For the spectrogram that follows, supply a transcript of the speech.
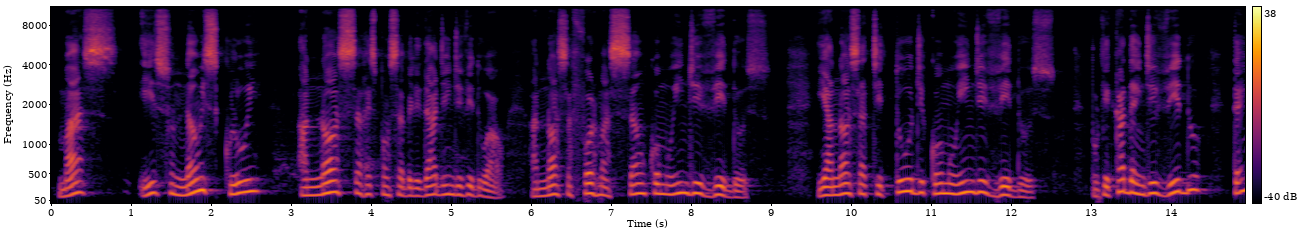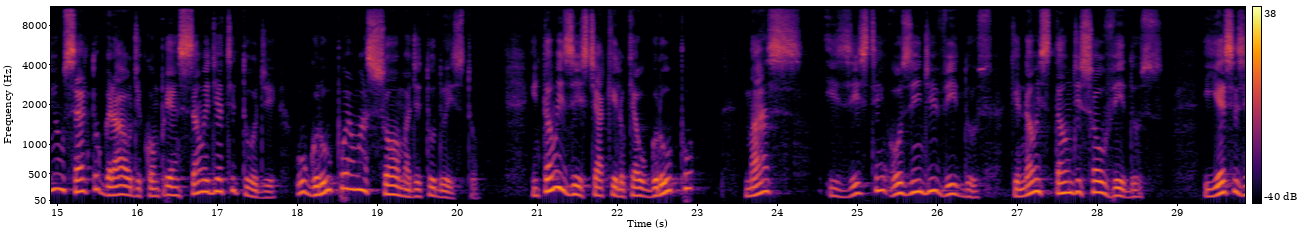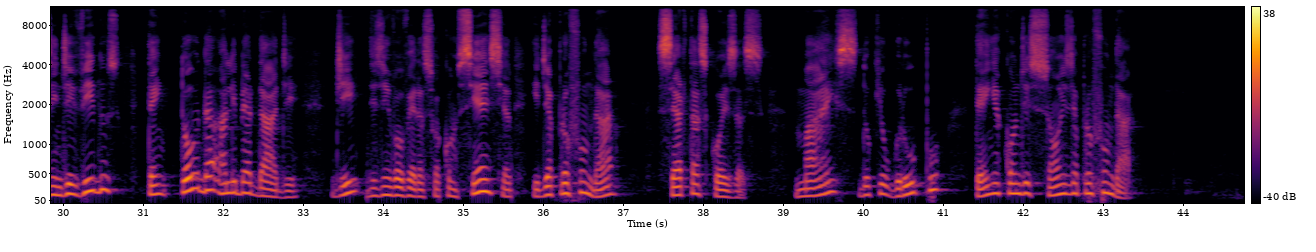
mas isso não exclui a nossa responsabilidade individual, a nossa formação como indivíduos e a nossa atitude como indivíduos, porque cada indivíduo tem um certo grau de compreensão e de atitude. O grupo é uma soma de tudo isto. Então existe aquilo que é o grupo, mas existem os indivíduos que não estão dissolvidos. E esses indivíduos têm toda a liberdade de desenvolver a sua consciência e de aprofundar certas coisas, mais do que o grupo tenha condições de aprofundar,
